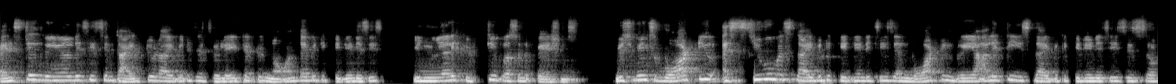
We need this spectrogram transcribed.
End-stage renal disease in type 2 diabetes is related to non-diabetic kidney disease in nearly 50% of patients, which means what you assume as diabetic kidney disease and what in reality is diabetic kidney disease is a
